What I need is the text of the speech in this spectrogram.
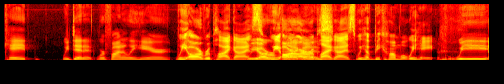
Kate, we did it. We're finally here. We are reply guys. We are we reply are our guys. reply guys. We have become what we hate. We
